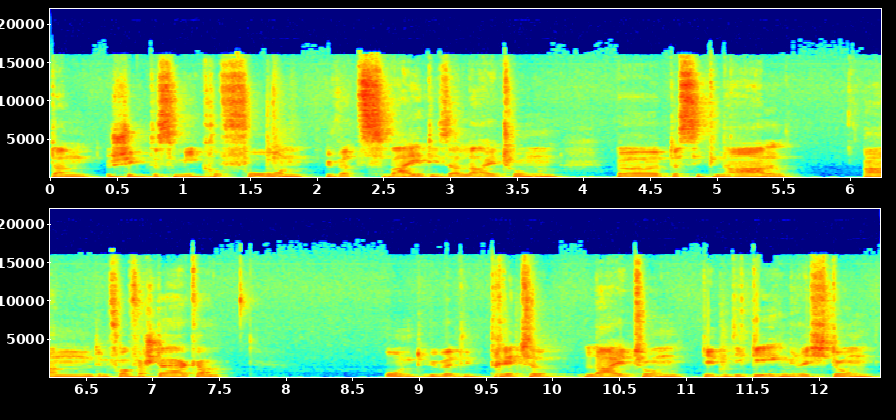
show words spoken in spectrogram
dann schickt das Mikrofon über zwei dieser Leitungen äh, das Signal an den Vorverstärker und über die dritte Leitung geht in die Gegenrichtung,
